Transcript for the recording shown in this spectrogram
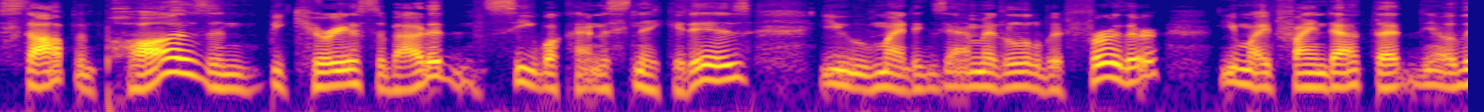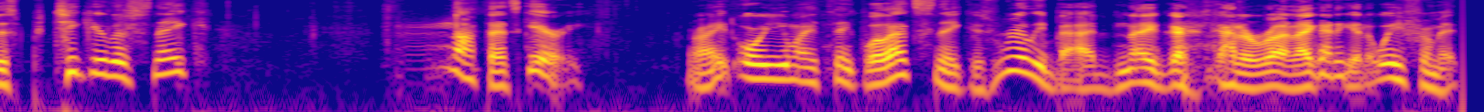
stop and pause and be curious about it and see what kind of snake it is. You might examine it a little bit further. You might find out that, you know, this particular snake, not that scary, right? Or you might think, well, that snake is really bad and I got, to run. I got to get away from it.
